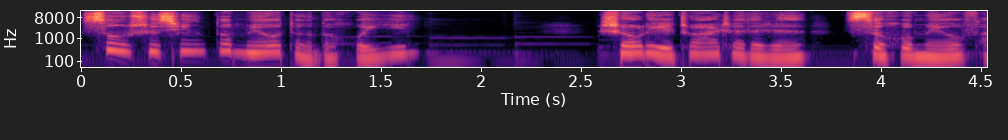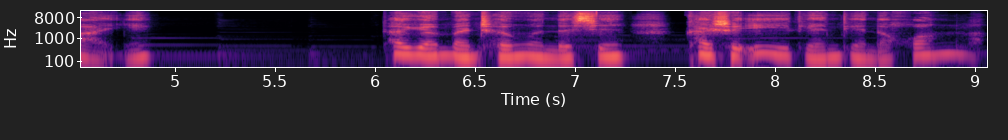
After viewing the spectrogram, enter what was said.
宋时清都没有等到回音，手里抓着的人似乎没有反应。他原本沉稳的心开始一点点的慌了。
